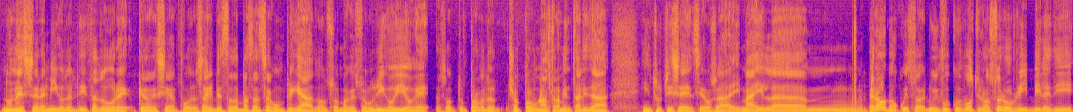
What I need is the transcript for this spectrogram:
non essere amico del dittatore, credo che sia- sarebbe stato abbastanza complicato. Insomma, questo lo dico io che ho proprio, proprio un'altra mentalità in tutti i sensi, lo sai. Ma il, ehm, però no, questo, lui fu coinvolto in una storia orribile di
